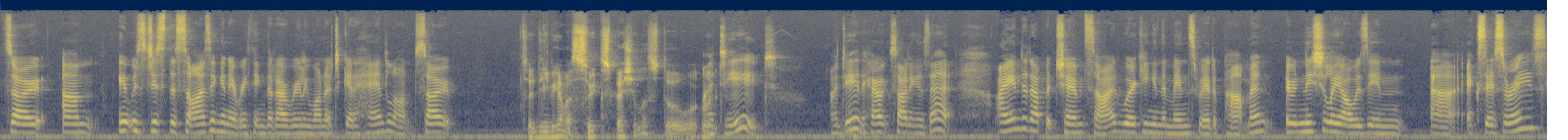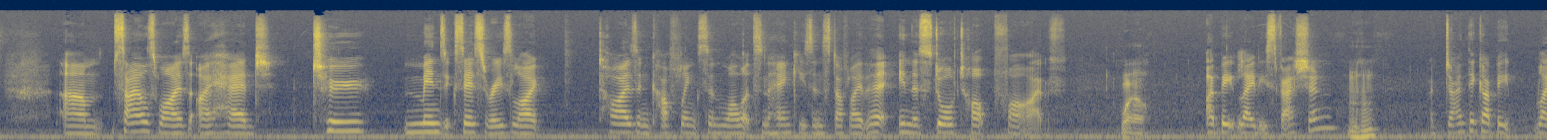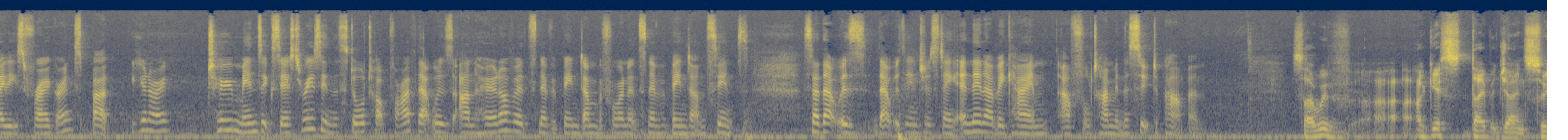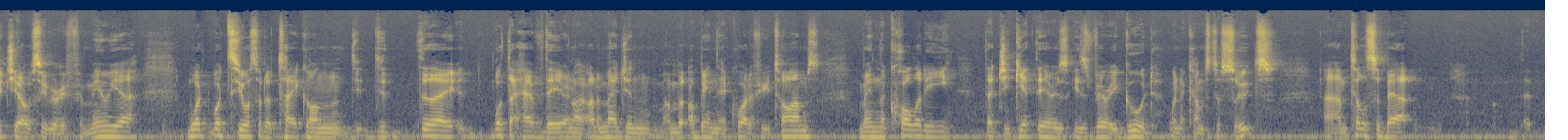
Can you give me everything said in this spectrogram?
So um, it was just the sizing and everything that I really wanted to get a handle on. So So did you become a suit specialist or what? I did. I did. How exciting is that? I ended up at Chermside working in the menswear department. Initially, I was in uh, accessories. Um, sales wise, I had two men's accessories like ties and cufflinks and wallets and hankies and stuff like that in the store top five. Wow. I beat ladies' fashion. Mm-hmm. I don't think I beat ladies' fragrance, but you know, two men's accessories in the store top five that was unheard of. It's never been done before, and it's never been done since. So that was that was interesting. And then I became uh, full time in the suit department. So with, uh, I guess David Jones suits you obviously very familiar. What what's your sort of take on do, do they what they have there? And I, would imagine I've been there quite a few times. I mean, the quality that you get there is, is very good when it comes to suits. Um, tell us about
